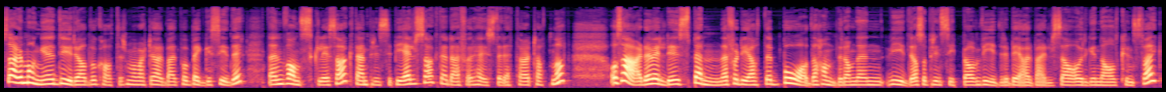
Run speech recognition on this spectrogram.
Så er det mange dyre advokater som har vært i arbeid på begge sider. Det er en vanskelig sak, det er en prinsipiell sak, det er derfor Høyesterett har tatt den opp. Og så er det veldig spennende fordi at det både handler om den videre, altså prinsippet om videre bearbeidelse av originalt kunstverk,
